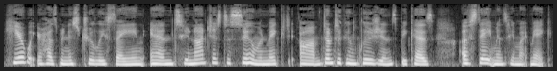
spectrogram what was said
hear what your husband is truly saying and to not just assume and make um, jump to conclusions because of statements he might make.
